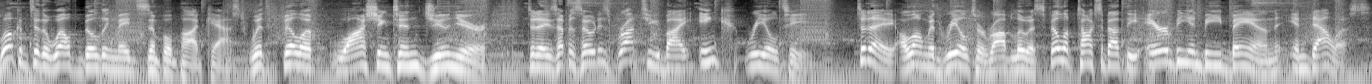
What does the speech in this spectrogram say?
Welcome to the Wealth Building Made Simple podcast with Phillip Washington Jr. Today's episode is brought to you by Ink Realty. Today, along with realtor Rob Lewis, Phillip talks about the Airbnb ban in Dallas.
